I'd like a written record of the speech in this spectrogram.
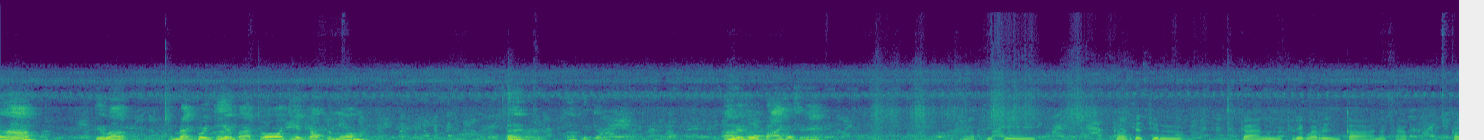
อ่า คือว่าสำหรับปอยเจียบาทพอเจียจอบตะม่วมเอาไปจ้ะเอาในโบบายก็เสนอครับพิธีก็จะสิ้นการเขาเรียกว่าเรึงกานะครับ ก็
